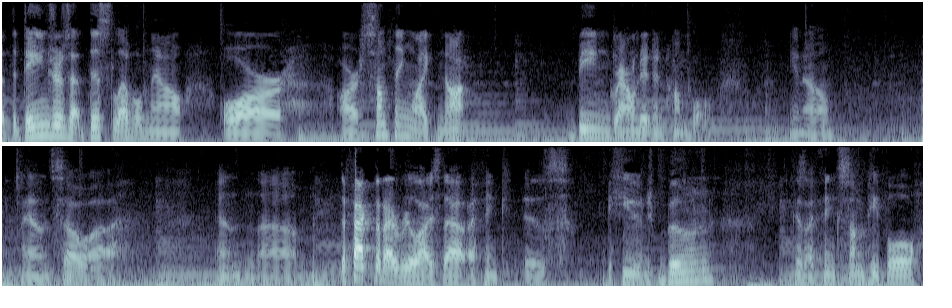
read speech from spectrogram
But the dangers at this level now are are something like not being grounded and humble, you know. And so uh and um, the fact that I realize that I think is a huge boon because I think some people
